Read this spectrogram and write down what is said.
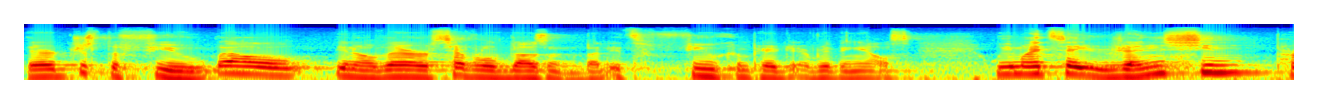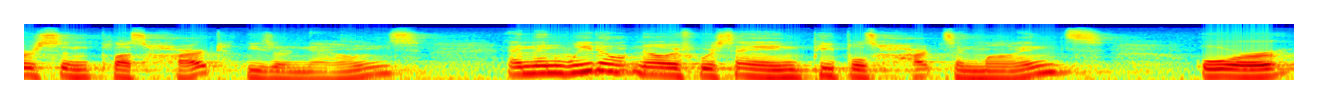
There are just a few. Well, you know, there are several dozen, but it's few compared to everything else. We might say 人心, person plus heart. These are nouns. And then we don't know if we're saying people's hearts and minds or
